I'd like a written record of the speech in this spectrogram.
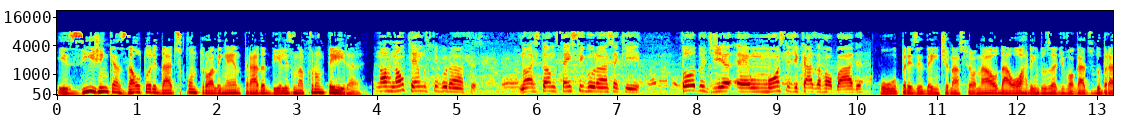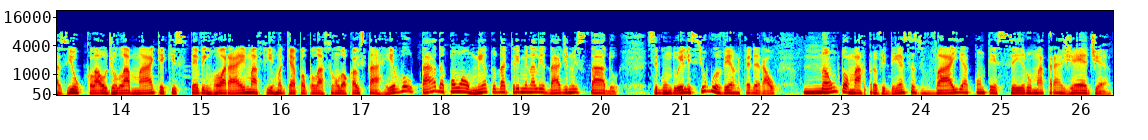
exigem que as autoridades controlem a entrada deles na fronteira. Nós não temos segurança. Nós estamos sem segurança aqui. Todo dia é um monte de casa roubada. O presidente nacional da Ordem dos Advogados do Brasil, Cláudio Lamaque, que esteve em Roraima, afirma que a população local está revoltada com o aumento da criminalidade no estado. Segundo ele, se o governo federal não tomar providências, vai acontecer uma tragédia.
